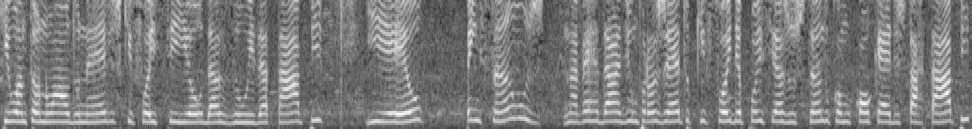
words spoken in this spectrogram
que o Antônio Aldo Neves, que foi CEO da Azul e da TAP, e eu pensamos, na verdade, um projeto que foi depois se ajustando como qualquer startup,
